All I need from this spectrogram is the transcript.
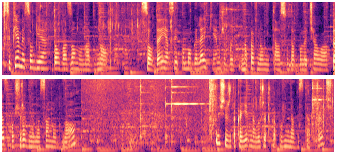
Wsypiemy sobie do wazonu na dno sodę. Ja sobie pomogę lejkiem, żeby na pewno mi ta soda poleciała bezpośrednio na samo dno. Myślę, że taka jedna łyżeczka powinna wystarczyć.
